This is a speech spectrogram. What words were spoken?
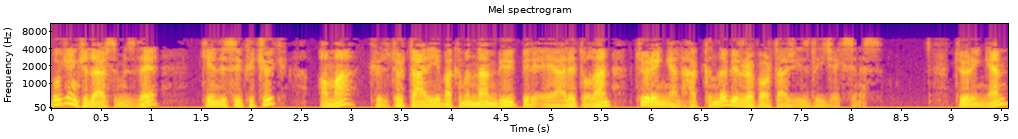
Bugünkü dersimizde kendisi küçük ama kültür tarihi bakımından büyük bir eyalet olan Thüringen hakkında bir röportaj izleyeceksiniz. Thüringen,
